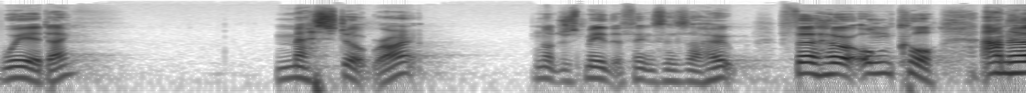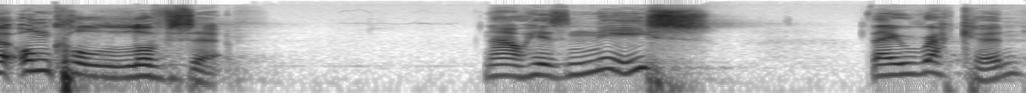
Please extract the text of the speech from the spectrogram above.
Weird, eh? Messed up, right? Not just me that thinks this, I hope. For her uncle. And her uncle loves it. Now, his niece, they reckon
